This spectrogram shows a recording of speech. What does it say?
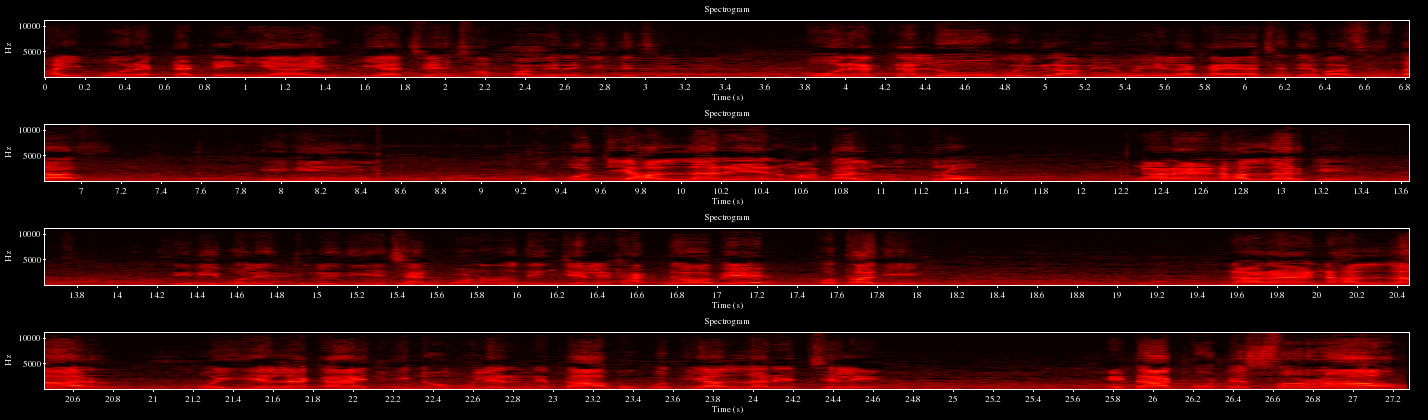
ভাইপোর একটা টেনিয়া এমপি আছে ছাপ্পা মেরে জিতেছে। ওর একটা লোক ওই গ্রামে ওই এলাকায় আছে দেবাশিস দাস। তিনি ভূপতি হালদারের মাতাল পুত্র নারায়ণ হালদারকে। তিনি বলে তুলে দিয়েছেন পনেরো দিন জেলে থাকতে হবে কথা দিয়ে। নারায়ণ হালদার ওই এলাকায় তৃণমূলের নেতা ভূপতি হালদারের ছেলে। এটা কোটেশ্বর রাও,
